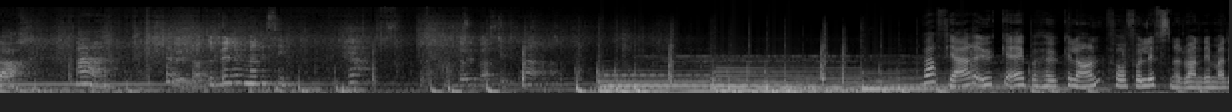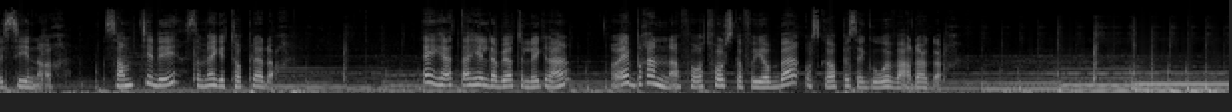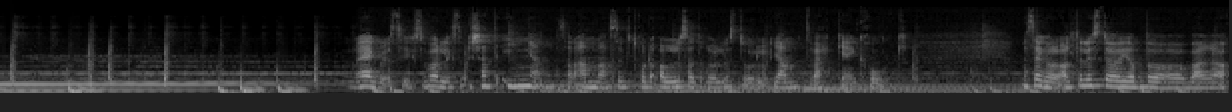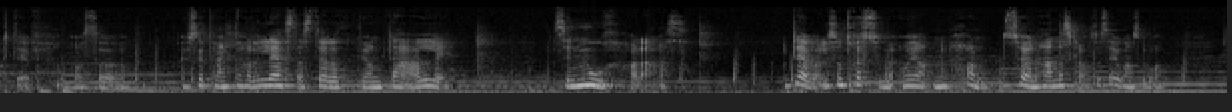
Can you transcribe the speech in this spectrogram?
klar? Ja. Da er vi klare til å begynne med medisin. Ja. Skal vi bare sitte her, eller? Hver fjerde uke er jeg på Haukeland for å få livsnødvendige medisiner, samtidig som jeg er toppleder. Jeg heter Hilda Bjørte Lygre, og jeg brenner for at folk skal få jobbe og skape seg gode hverdager. Når jeg ble syk, så var det liksom, jeg kjente ingen som hadde MS. Jeg trodde alle satt i rullestol gjemt vekk i en krok. Mens jeg hadde alltid lyst til å jobbe og være aktiv. Og så jeg husker jeg tenkte, jeg hadde lest et sted at Bjørn Dæhlie sin mor hadde MS. Og det var liksom trøst for meg. Å ja, men han, sønnen hennes klarte seg jo ganske bra.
